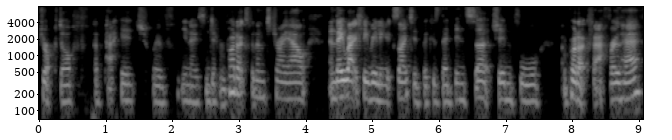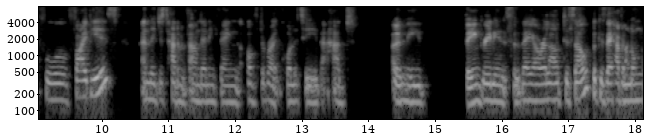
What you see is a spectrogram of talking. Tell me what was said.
dropped off a package with you know some different products for them to try out and they were actually really excited because they'd been searching for a product for afro hair for five years and they just hadn't found anything of the right quality that had only the ingredients that they are allowed to sell because they have a long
